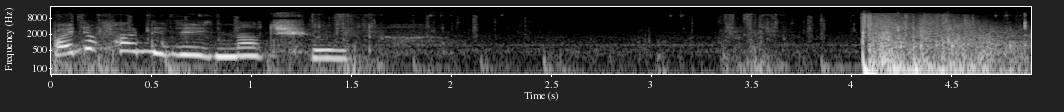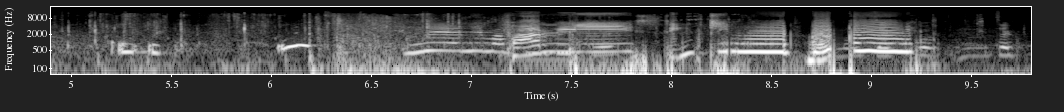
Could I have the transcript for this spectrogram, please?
Why the fuck did he not shoot? Oh, oh, oh. Nie, nie ma... Funny, stinky, tak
